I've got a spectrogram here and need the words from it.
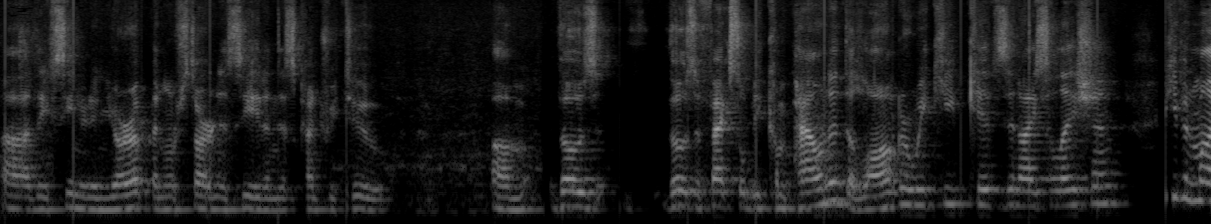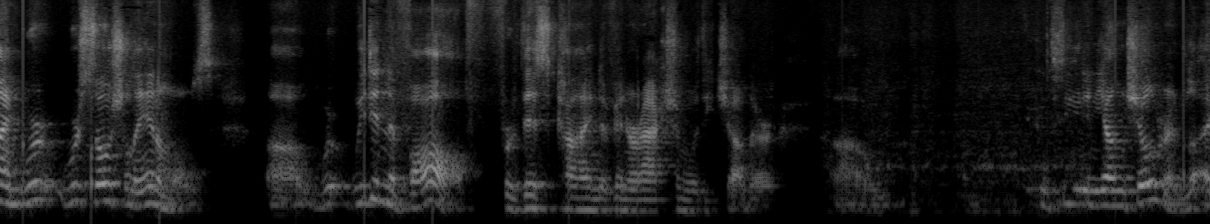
Uh, they've seen it in Europe, and we're starting to see it in this country too. Um, those, those effects will be compounded the longer we keep kids in isolation. Keep in mind, we're, we're social animals. Uh, we're, we did not evolve for this kind of interaction with each other. Uh, can see it in young children. Uh,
